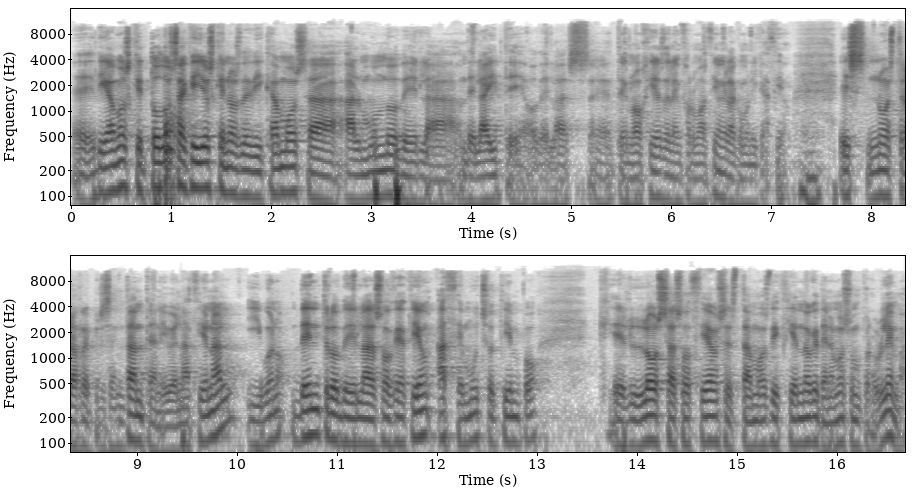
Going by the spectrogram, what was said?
eh, digamos que todos aquellos que nos dedicamos al mundo de la, IT o de las eh, tecnologías de la información y la comunicación. Es nuestra representante a nivel nacional y bueno, dentro de la asociación hace mucho tiempo que los asociados estamos diciendo que tenemos un problema,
